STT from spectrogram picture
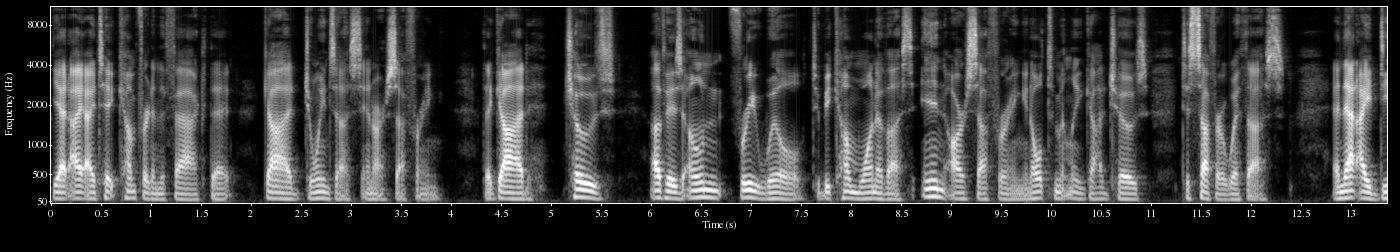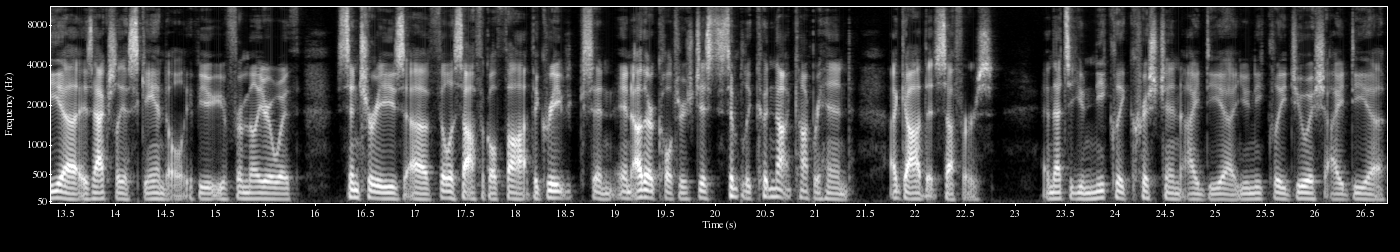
yet I, I take comfort in the fact that God joins us in our suffering, that God chose of his own free will to become one of us in our suffering. And ultimately, God chose to suffer with us. And that idea is actually a scandal. If you, are familiar with centuries of philosophical thought, the Greeks and, and other cultures just simply could not comprehend a God that suffers. And that's a uniquely Christian idea, uniquely Jewish idea,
